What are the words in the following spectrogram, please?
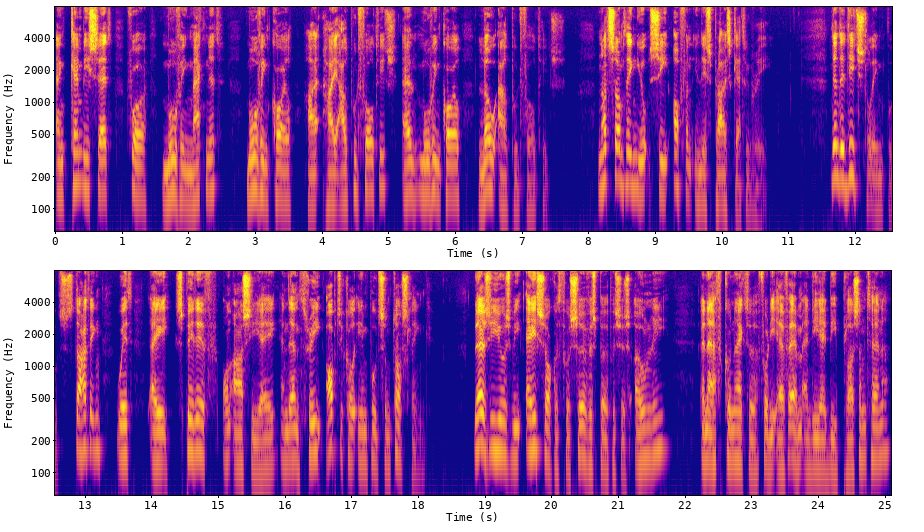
and can be set for moving magnet, moving coil high, high output voltage and moving coil low output voltage. not something you see often in this price category. Then the digital inputs, starting with a SPDIF on RCA and then three optical inputs on Toslink. There's a USB-A socket for service purposes only, an F connector for the FM and DAB Plus antenna,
